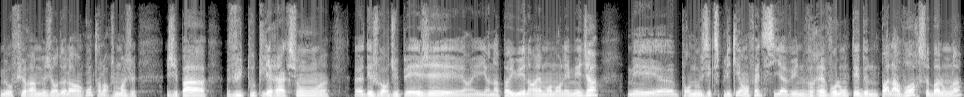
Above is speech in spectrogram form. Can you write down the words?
Mais au fur et à mesure de la rencontre, alors moi, je n'ai pas vu toutes les réactions des joueurs du PSG. euh, Il n'y en a pas eu énormément dans les médias mais pour nous expliquer en fait s'il y avait une vraie volonté de ne pas l'avoir ce ballon-là,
